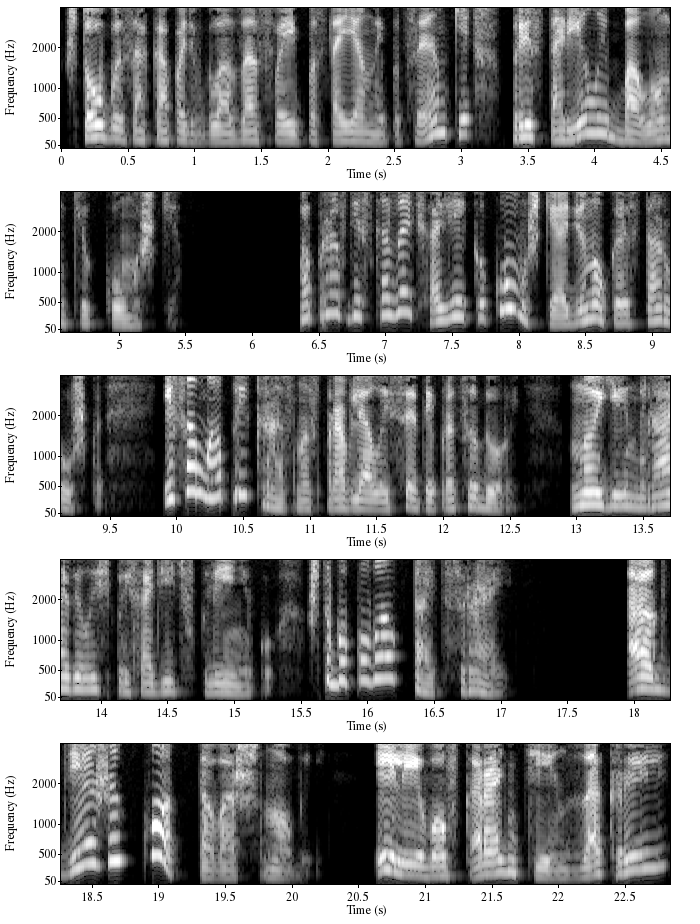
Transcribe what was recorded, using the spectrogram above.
чтобы закапать в глаза своей постоянной пациентке престарелой баллонке кумушки. По правде сказать, хозяйка кумушки, одинокая старушка, и сама прекрасно справлялась с этой процедурой, но ей нравилось приходить в клинику, чтобы поболтать с Рай. «А где же кот-то ваш новый? Или его в карантин закрыли?»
